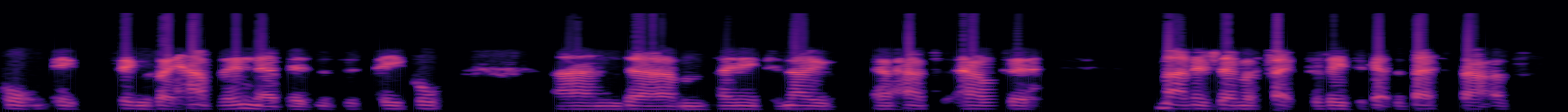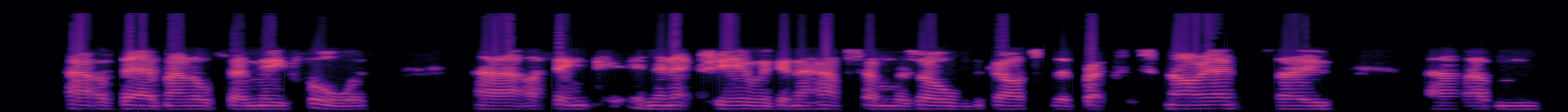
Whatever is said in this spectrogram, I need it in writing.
important things they have in their business is people and um, they need to know how to, how to manage them effectively to get the best out of out of them and also move forward. Uh, I think in the next year we're going to have some resolve with regards to the Brexit scenario. So um,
